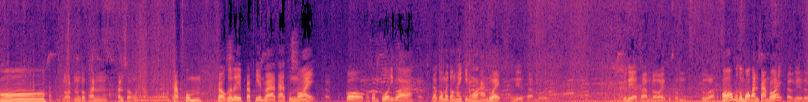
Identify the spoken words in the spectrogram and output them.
อ๋อ หลอดมันก็พันพันสองพันสาม ครับผมเราก็เลยปรับเปลี่ยนว่าถ้าทุนน้อย ครับก็ผสมตัวดีกว่า ครับ แล้วก็ไม่ต้องให้กินหัวอาหารด้วย อันนี้สามร้อยตัวนี้สามร้อยผสมตัวอ๋อผสมพ่อพันธุ์สามร้อยครับนี่ตัว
